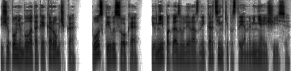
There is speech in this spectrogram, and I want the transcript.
Еще помню, была такая коробочка, плоская и высокая, и в ней показывали разные картинки, постоянно меняющиеся.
